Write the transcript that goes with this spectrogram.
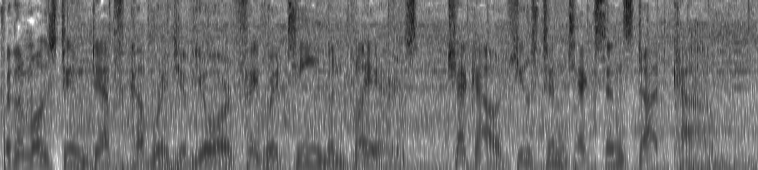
For the most in depth coverage of your favorite team and players, check out HoustonTexans.com.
